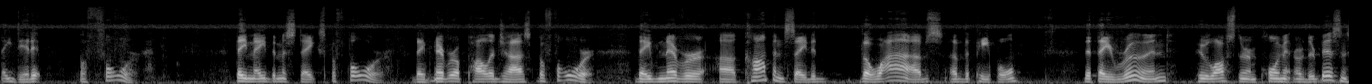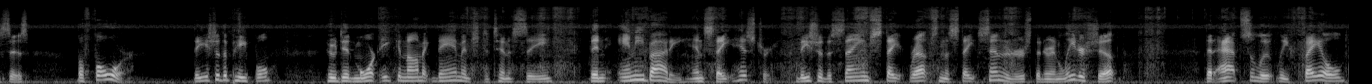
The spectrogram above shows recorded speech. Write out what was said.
they did it before. They made the mistakes before. They've never apologized before. They've never uh, compensated the lives of the people that they ruined who lost their employment or their businesses before. These are the people who did more economic damage to Tennessee than anybody in state history. These are the same state reps and the state senators that are in leadership that absolutely failed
